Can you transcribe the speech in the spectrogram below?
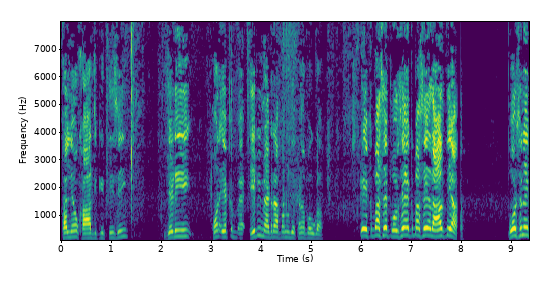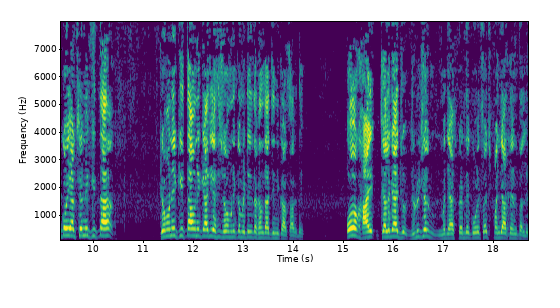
ਥੱਲਿਓਂ ਖਾਰਜ ਕੀਤੀ ਸੀ, ਜਿਹੜੀ ਹੁਣ ਇੱਕ, ਇਹ ਵੀ ਮੈਟਰ ਆਪਾਂ ਨੂੰ ਦੇਖਣਾ ਪਊਗਾ ਕਿ ਇੱਕ ਪਾਸੇ ਪੁਲਿਸ ਹੈ, ਇੱਕ ਪਾਸੇ ਅਦਾਲਤ ਆ। ਪੁਲਿਸ ਨੇ ਕੋਈ ਐਕਸ਼ਨ ਨਹੀਂ ਕੀਤਾ। ਕਿਉਂ ਨਹੀਂ ਕੀਤਾ? ਉਹਨੇ ਕਿਹਾ ਜੀ, ਅਸੀਂ ਸ਼੍ਰੋਮਣੀ ਕਮੇਟੀ ਦੀ ਦਖਲਅੰਦਾਜ਼ੀ ਨਹੀਂ ਕਰ ਸਕਦੇ। ਉਹ ਹਾਈ, ਚੱਲ ਗਿਆ ਜੁਡੀਸ਼ੀਅਲ ਮੈਜਿਸਟਰੇਟ ਦੇ ਕੋਲ 156 ਤਿੰਨ ਥੱਲੇ।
